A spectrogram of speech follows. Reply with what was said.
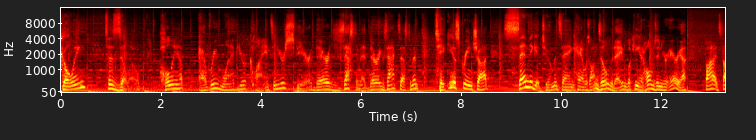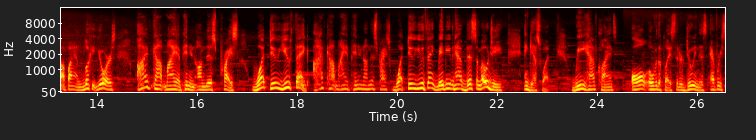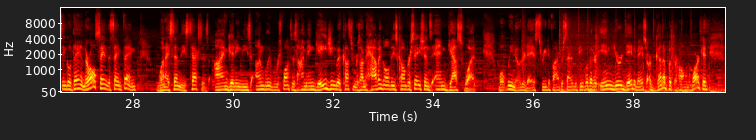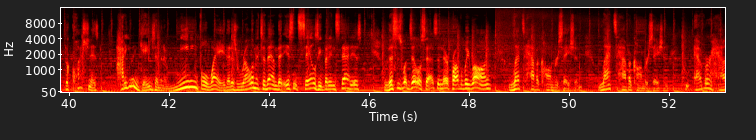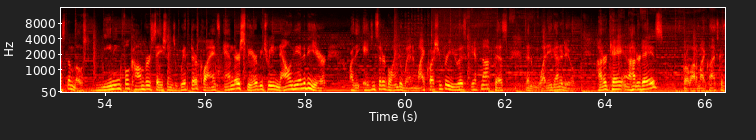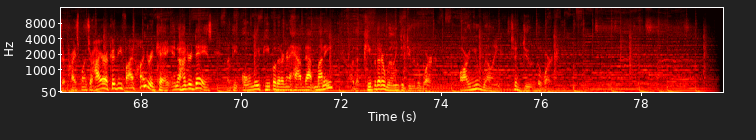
going to Zillow, pulling up every one of your clients in your sphere, their Zestimate, their exact Zestimate, taking a screenshot, sending it to them and saying, hey, I was on Zillow today looking at homes in your area, thought I'd stop by and look at yours. I've got my opinion on this price. What do you think? I've got my opinion on this price. What do you think? Maybe even have this emoji. And guess what? We have clients all over the place that are doing this every single day, and they're all saying the same thing when I send these texts, I'm getting these unbelievable responses. I'm engaging with customers. I'm having all these conversations. And guess what? What we know today is three to 5% of the people that are in your database are going to put their home on the market. The question is, how do you engage them in a meaningful way that is relevant to them, that isn't salesy, but instead is, this is what Zillow says, and they're probably wrong. Let's have a conversation. Let's have a conversation. Whoever has the most meaningful conversations with their clients and their sphere between now and the end of the year are the agents that are going to win. And my question for you is if not this, then what are you going to do? 100K in 100 days? For a lot of my clients, because their price points are higher, it could be 500K in 100 days. But the only people that are going to have that money are the people that are willing to do the work. Are you willing to do the work?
